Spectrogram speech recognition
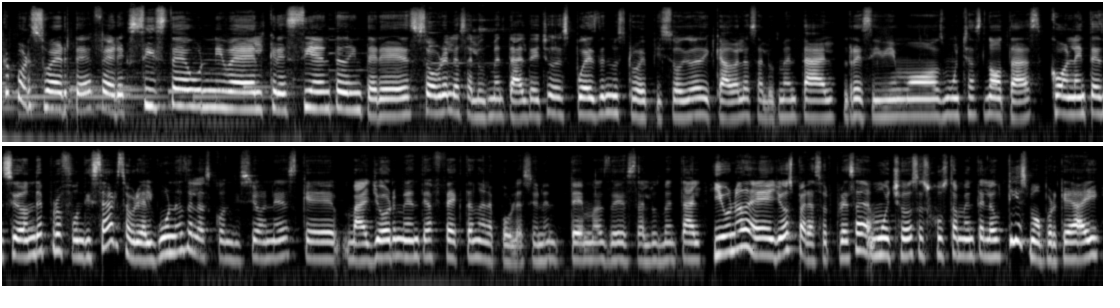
Creo que por suerte, Fer, existe un nivel creciente de interés sobre la salud mental. De hecho, después de nuestro episodio dedicado a la salud mental, recibimos muchas notas con la intención de profundizar sobre algunas de las condiciones que mayormente afectan a la población en temas de salud mental. Y uno de ellos, para sorpresa de muchos, es justamente el autismo, porque hay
